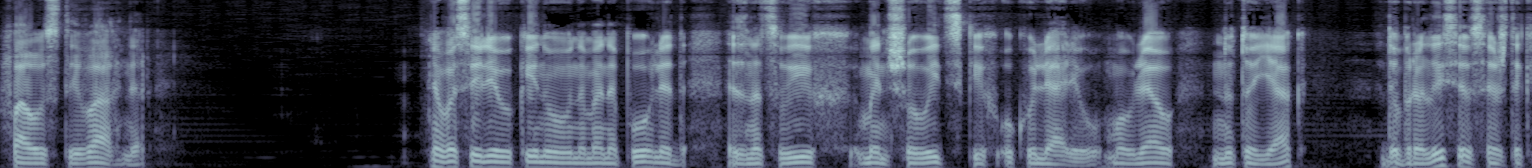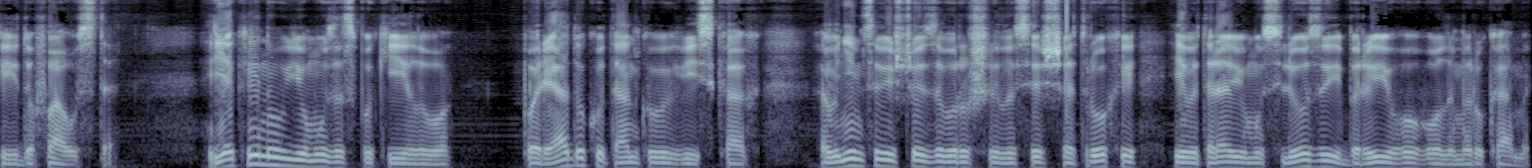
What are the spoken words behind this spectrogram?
Фауст і Вагнер. Василів кинув на мене погляд з над своїх меншовицьких окулярів, мовляв, ну то як? Добралися все ж таки й до Фауста. Я кинув йому заспокійливо порядок у танкових військах, в німцеві щось заворушилося ще трохи і витирав йому сльози і бери його голими руками.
